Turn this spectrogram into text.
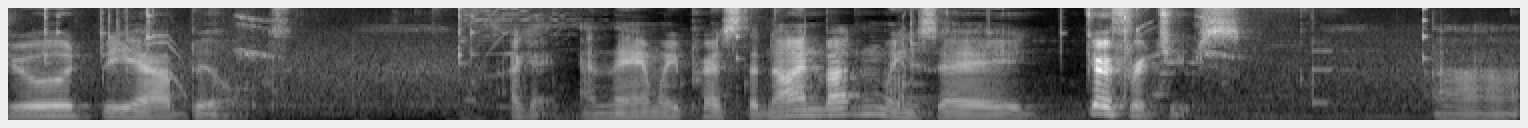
should be our build. Okay, and then we press the 9 button. We say, go for it, Juice. Uh,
